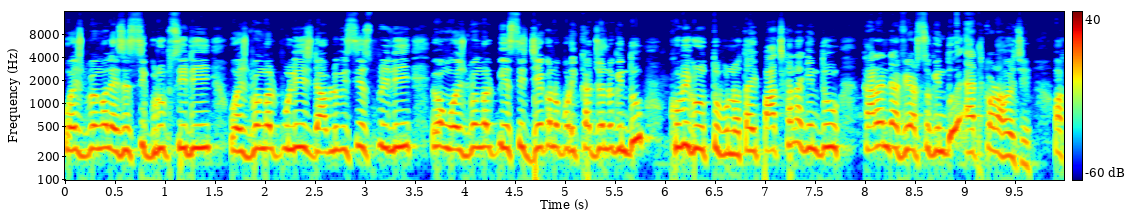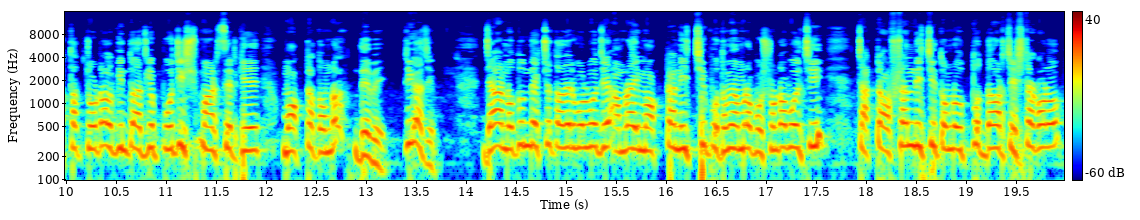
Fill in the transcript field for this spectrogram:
West Bengal SSC group CD West Bengal police WBCS prelim এবং ওয়েস্ট বেঙ্গল পিএসসি যে কোনো পরীক্ষার জন্য কিন্তু খুবই গুরুত্বপূর্ণ। তাই পাঁচখানা কিন্তু কারেন্ট অ্যাফেয়ার্সও কিন্তু অ্যাড করা হয়েছে। অর্থাৎ টোটাল কিন্তু আজকে পঁচিশ মার্কসের কে মকটা তোমরা দেবে। ঠিক আছে? যারা নতুন দেখছ তাদের বলব যে আমরা এই মকটা নিচ্ছি। প্রথমে আমরা প্রশ্নটা বলছি, চারটে অপশান দিচ্ছি, তোমরা উত্তর দেওয়ার চেষ্টা করো।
